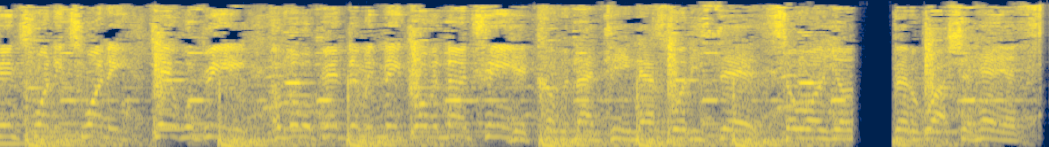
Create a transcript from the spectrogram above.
in 2020. There will be a little pandemic named COVID-19. Yeah, COVID-19, that's what he said. So all you better wash your hands.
